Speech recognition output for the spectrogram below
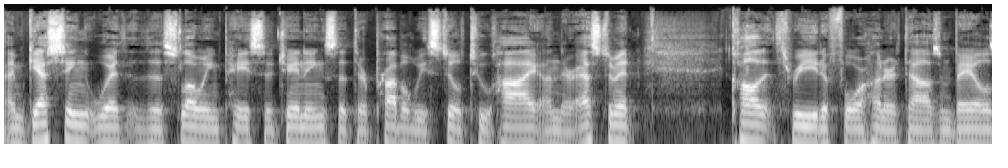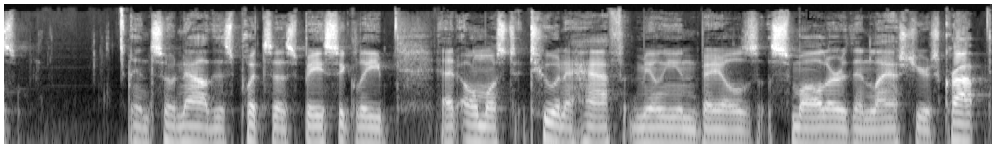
I'm guessing with the slowing pace of ginnings that they're probably still too high on their estimate. Call it three to 400,000 bales. And so now this puts us basically at almost two and a half million bales smaller than last year's crop.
